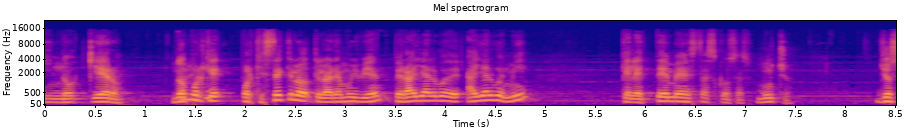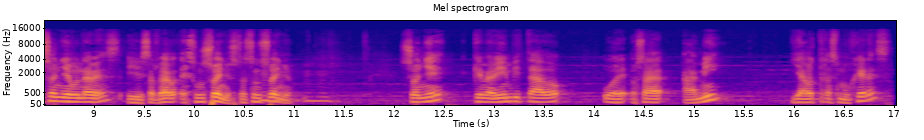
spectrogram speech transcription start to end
Y no quiero. No porque, porque sé que lo, que lo haría muy bien, pero hay algo, de, hay algo en mí que le teme a estas cosas, mucho. Yo soñé una vez, y es un sueño, esto es un sueño. Soñé que me había invitado, o, o sea, a mí y a otras mujeres,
